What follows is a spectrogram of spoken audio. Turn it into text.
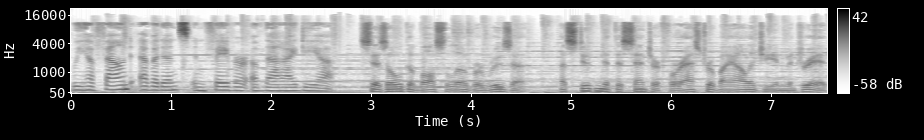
we have found evidence in favor of that idea. Says Olga Balsalobre Ruza, a student at the Center for Astrobiology in Madrid,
